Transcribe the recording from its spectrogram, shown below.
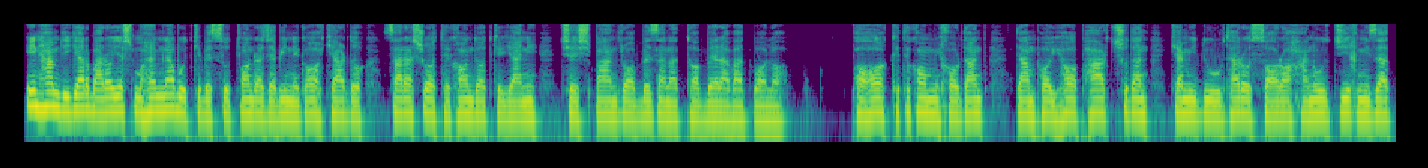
این هم دیگر برایش مهم نبود که به سطفان رجبی نگاه کرد و سرش را تکان داد که یعنی چشمند را بزند تا برود بالا پاها که تکان میخوردند دمپایی ها پرت شدند کمی دورتر و سارا هنوز جیغ می‌زد.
